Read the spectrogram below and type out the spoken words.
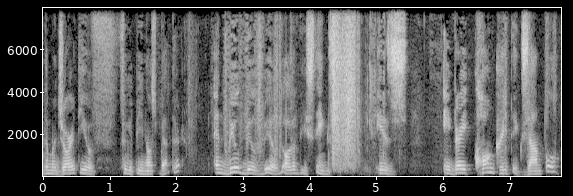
the majority of Filipinos better. And build, build, build, all of these things is a very concrete example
